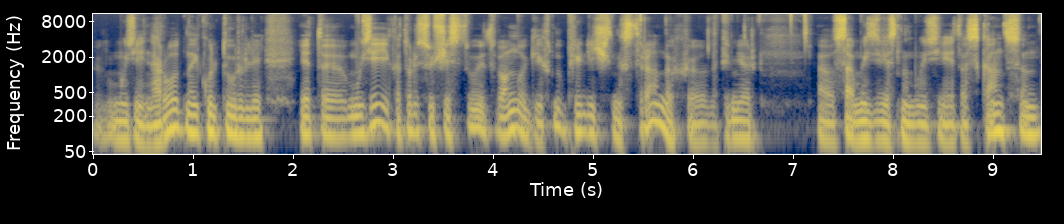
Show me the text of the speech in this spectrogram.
музей народной культуры. Ли. Это музеи, которые существуют во многих ну, приличных странах. Например, Э, самый известный музей – это Скансен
